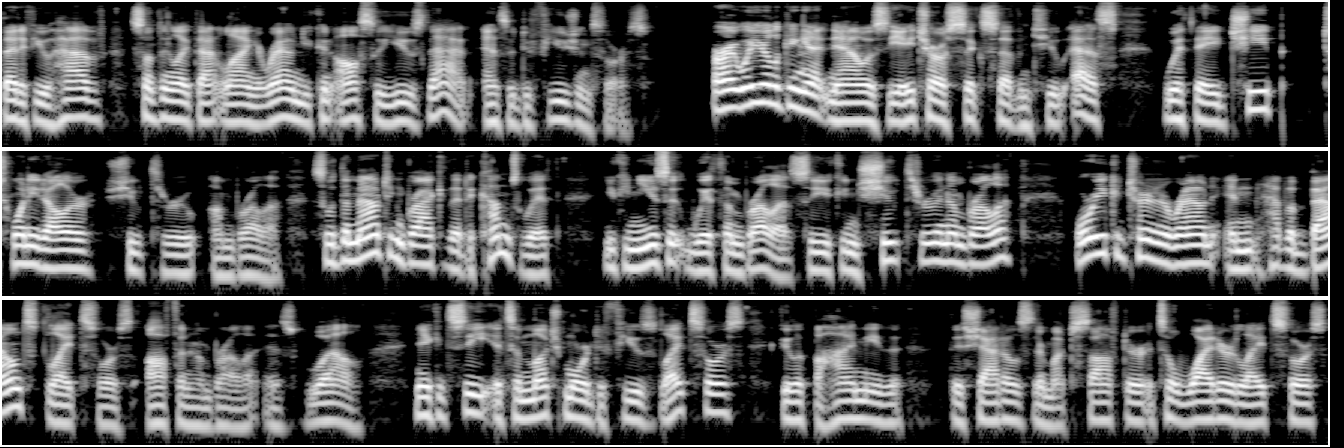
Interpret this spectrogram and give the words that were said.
that if you have something like that lying around, you can also use that as a diffusion source. All right, what you're looking at now is the HR672S with a cheap $20 shoot through umbrella. So with the mounting bracket that it comes with, you can use it with umbrellas. So you can shoot through an umbrella or you can turn it around and have a bounced light source off an umbrella as well. Now you can see it's a much more diffused light source. If you look behind me, the, the shadows, they're much softer. It's a wider light source.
